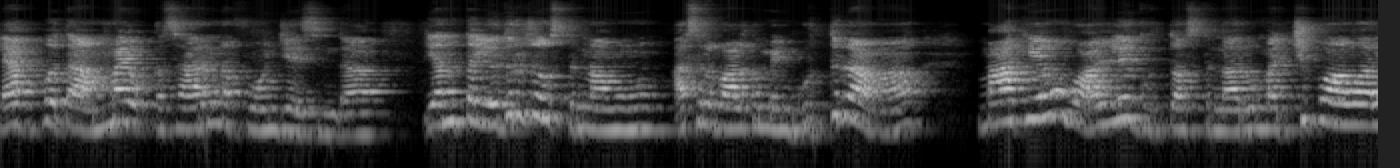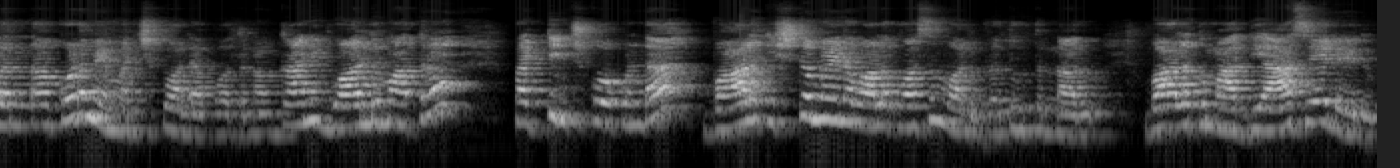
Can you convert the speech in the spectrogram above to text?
లేకపోతే అమ్మాయి ఒక్కసారన్న ఫోన్ చేసిందా? ఎంత ఎదురు చూస్తున్నాము? అసలు వాళ్ళకి మేము గుర్తురామా? మాకేమో వాళ్ళే గుర్తొస్తున్నారు. మర్చిపోవాలన్నా కూడా మేము మర్చిపోలేకపోతున్నాం. కానీ వాళ్ళు మాత్రం పట్టించుకోకుండా వాళ్ళకి ఇష్టమైన వాళ్ళ కోసం వాళ్ళు బ్రతుకుతున్నారు. వాళ్ళకు మా ధ్యాసే లేదు.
